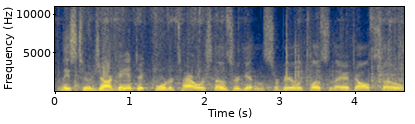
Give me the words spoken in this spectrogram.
And these two gigantic quarter towers, those are getting severely close to the edge also.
